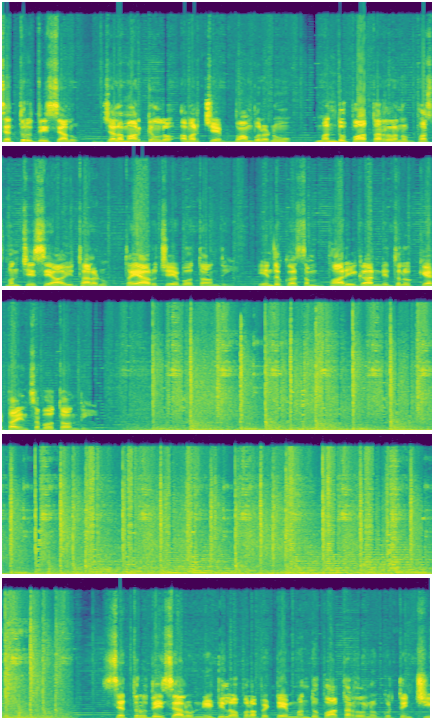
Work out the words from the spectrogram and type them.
శత్రు దేశాలు జలమార్గంలో అమర్చే బాంబులను మందుపాతరలను భస్మం చేసే ఆయుధాలను తయారు చేయబోతోంది. ఇందుకోసం భారీగా నిధులు కేటాయించబోతోంది. శత్రు దేశాలు నీటి లోపల పెట్టే మందు పాత్రలను గుర్తించి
